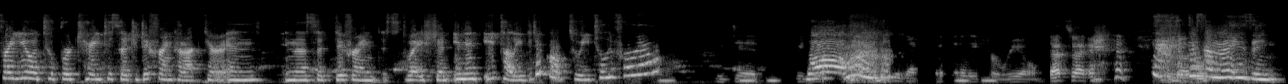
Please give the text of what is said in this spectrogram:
for you to portray to such a different character and in a such different situation? In, in Italy, did you go to Italy for real? We did. We did. Wow. We got to go to Italy for real. That's why That's amazing.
